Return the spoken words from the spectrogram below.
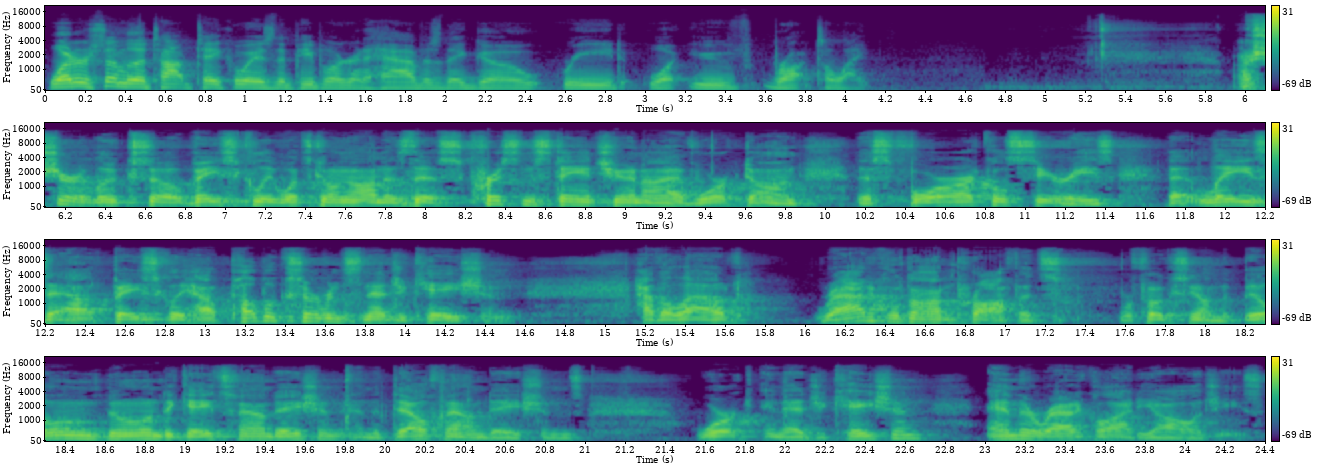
what are some of the top takeaways that people are going to have as they go read what you've brought to light? Uh, sure, Luke. So basically, what's going on is this Chris Kristen Stanchu and I have worked on this four article series that lays out basically how public servants in education have allowed radical nonprofits, we're focusing on the Bill and Melinda Gates Foundation and the Dell Foundations, work in education and their radical ideologies.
